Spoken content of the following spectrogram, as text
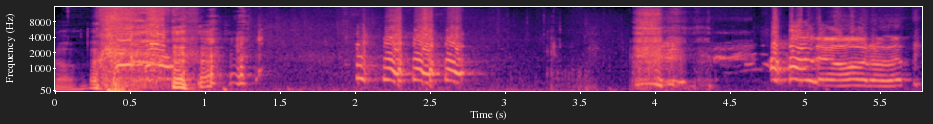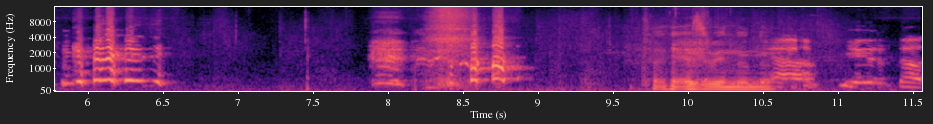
No. Ale oro na tym To niezły Nunu. Ja pierdolę.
